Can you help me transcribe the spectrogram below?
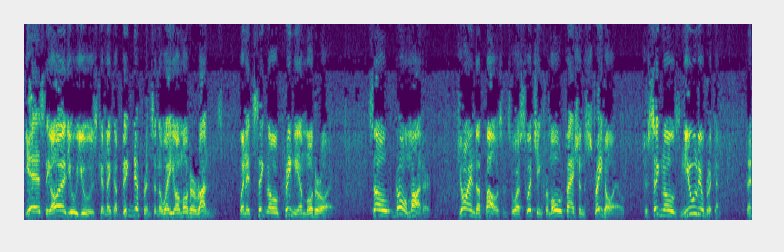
Yes, the oil you use can make a big difference in the way your motor runs when it's Signal Premium Motor Oil. So go modern. Join the thousands who are switching from old fashioned straight oil to Signal's new lubricant that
